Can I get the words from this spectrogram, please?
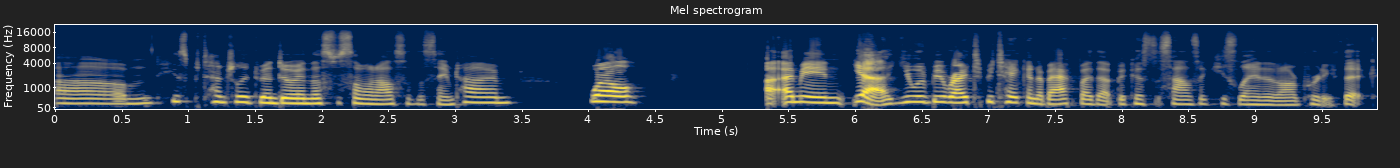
Um, he's potentially been doing this with someone else at the same time. Well, I I mean, yeah, you would be right to be taken aback by that because it sounds like he's laying it on pretty thick.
